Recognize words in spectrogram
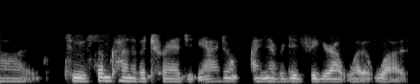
uh, to some kind of a tragedy. I don't, I never did figure out what it was.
